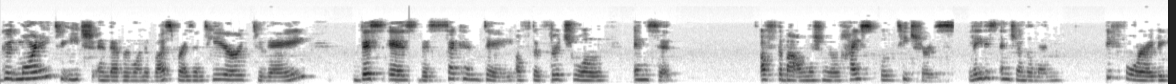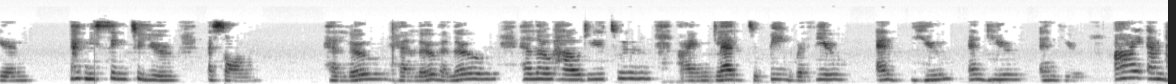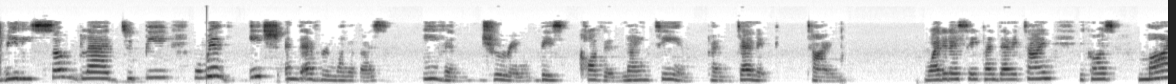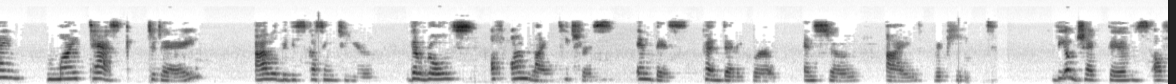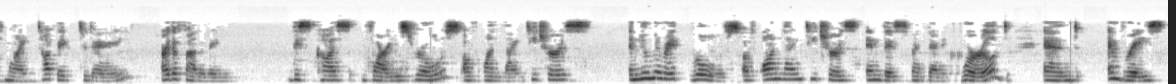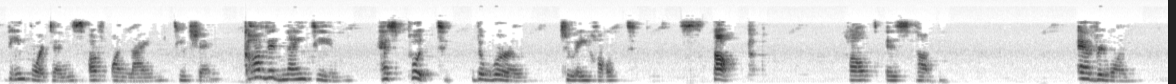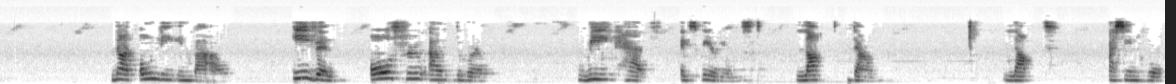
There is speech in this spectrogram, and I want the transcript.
Good morning to each and every one of us present here today. This is the second day of the virtual INSIT of the Bao National High School teachers. Ladies and gentlemen, before I begin, let me sing to you a song. Hello, hello, hello, hello, how do you do? I'm glad to be with you, and you, and you, and you. I am really so glad to be with each and every one of us, even during this COVID 19 pandemic time. Why did I say pandemic time? Because my, my task today, I will be discussing to you the roles of online teachers in this pandemic world. And so I repeat. The objectives of my topic today are the following. Discuss various roles of online teachers, enumerate roles of online teachers in this pandemic world, and embrace the importance of online teaching. COVID-19 has put the world to a halt. Stop. Halt is stop everyone, not only in Baal, even all throughout the world, we have experienced lockdown. Locked, as in ho,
